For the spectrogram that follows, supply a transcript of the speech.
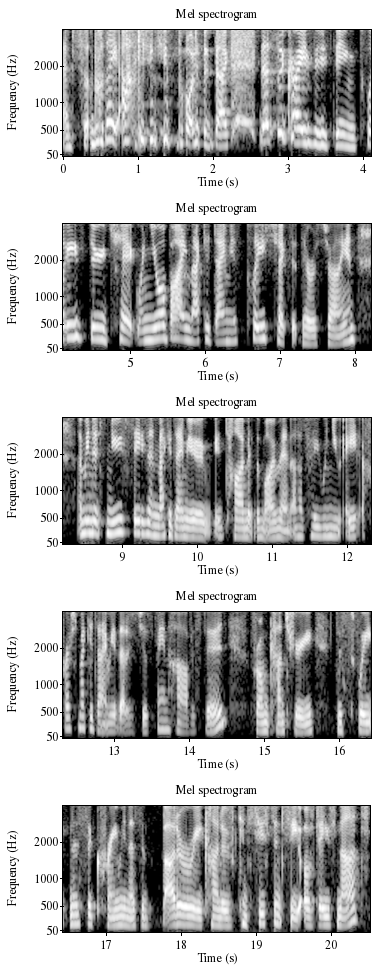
absolutely. Well, they are getting imported back. That's a crazy thing. Please do check when you're buying macadamias. Please check that they're Australian. I mean, it's new season macadamia time at the moment, and I tell you, when you eat a fresh macadamia that has just been harvested from country, the sweetness, the creaminess, the buttery kind of consistency of these nuts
